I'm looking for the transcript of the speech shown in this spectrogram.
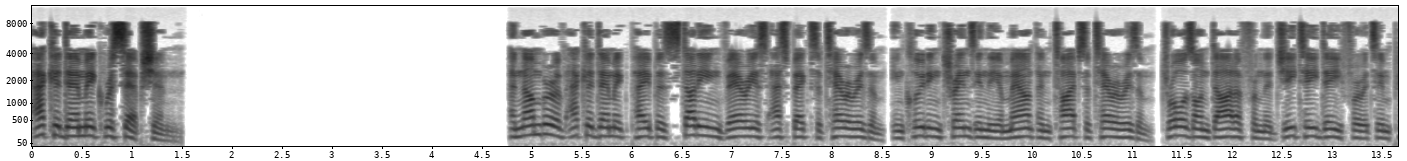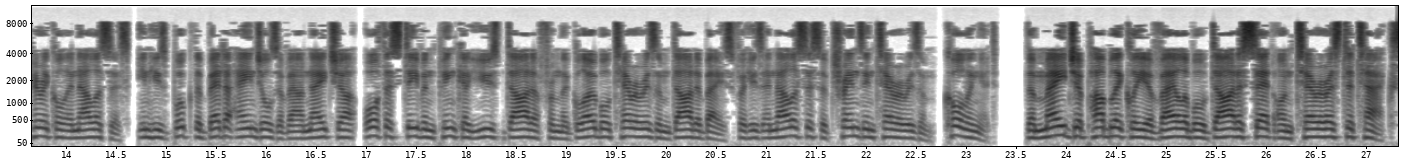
Academic reception. A number of academic papers studying various aspects of terrorism, including trends in the amount and types of terrorism, draws on data from the GTD for its empirical analysis. In his book The Better Angels of Our Nature, author Steven Pinker used data from the Global Terrorism Database for his analysis of trends in terrorism, calling it the major publicly available dataset on terrorist attacks.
